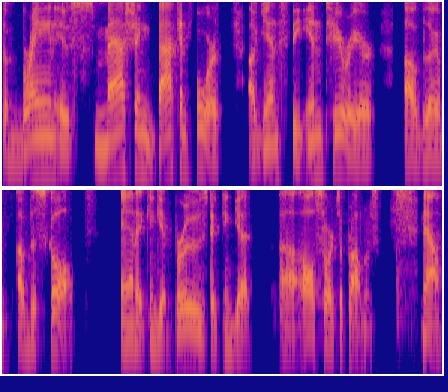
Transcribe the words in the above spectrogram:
the brain is smashing back and forth against the interior of the of the skull and it can get bruised it can get uh, all sorts of problems now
